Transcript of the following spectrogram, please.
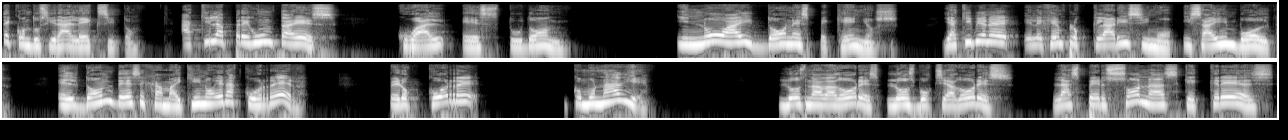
te conducirá al éxito. Aquí la pregunta es, cuál es tu don. Y no hay dones pequeños. Y aquí viene el ejemplo clarísimo, Isaín Bolt. El don de ese jamaiquino era correr, pero corre como nadie. Los nadadores, los boxeadores, las personas que crees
